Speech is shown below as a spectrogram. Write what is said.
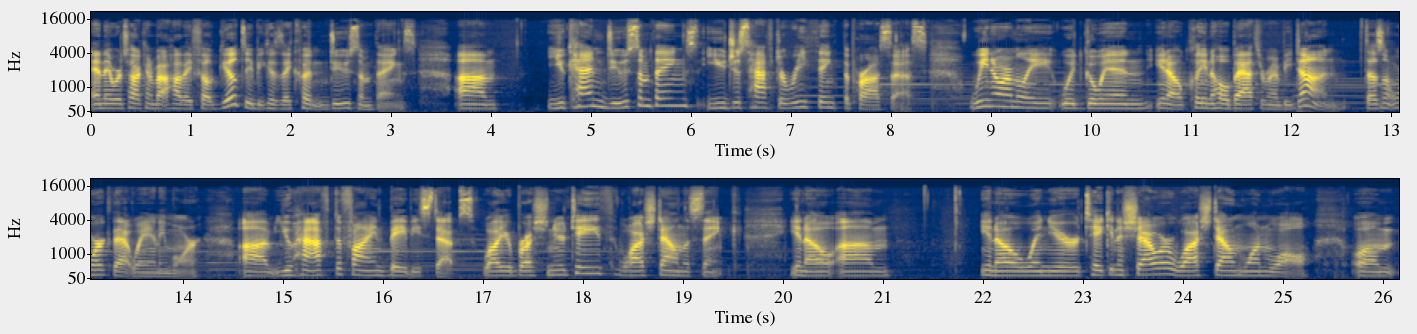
And they were talking about how they felt guilty because they couldn't do some things. Um, you can do some things, you just have to rethink the process. We normally would go in, you know, clean the whole bathroom and be done. Doesn't work that way anymore. Um, you have to find baby steps. While you're brushing your teeth, wash down the sink. You know, um, you know, when you're taking a shower, wash down one wall. Um,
